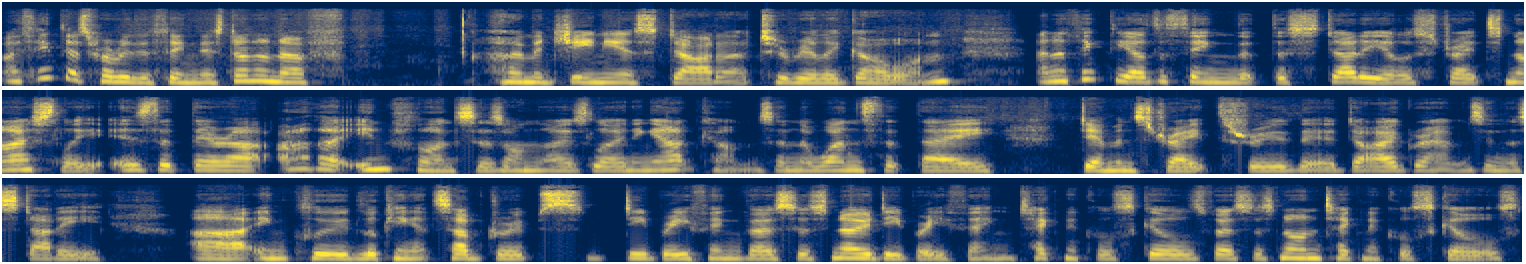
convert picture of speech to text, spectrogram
I think that's probably the thing. There's not enough homogeneous data to really go on. And I think the other thing that the study illustrates nicely is that there are other influences on those learning outcomes, and the ones that they demonstrate through their diagrams in the study uh, include looking at subgroups, debriefing versus no debriefing, technical skills versus non technical skills.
